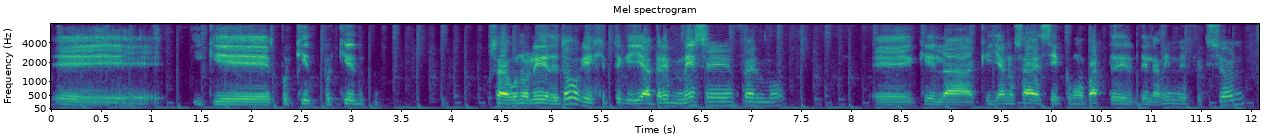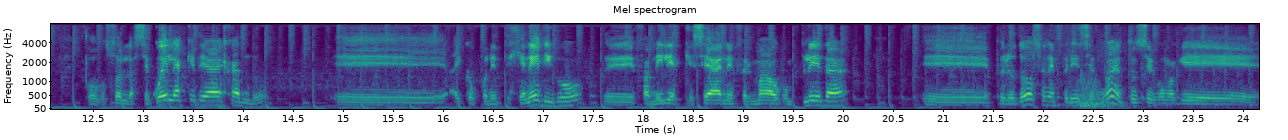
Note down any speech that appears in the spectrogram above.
Eh, y que, porque, porque, o sea, uno lee de todo, que hay gente que lleva tres meses enfermo, eh, que, la, que ya no sabe si es como parte de, de la misma infección o son las secuelas que te va dejando. Eh, hay componentes genéticos, de familias que se han enfermado completas, eh, pero todos son experiencias nuevas, entonces como que,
